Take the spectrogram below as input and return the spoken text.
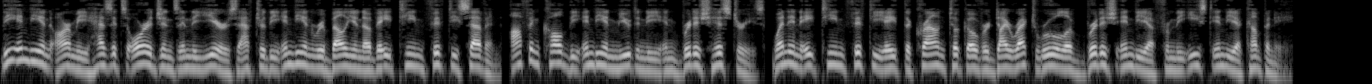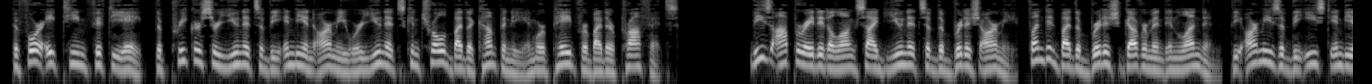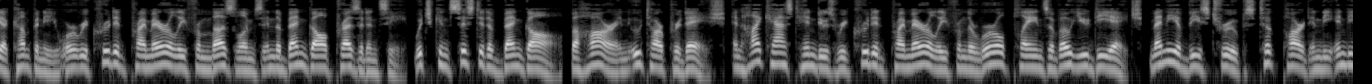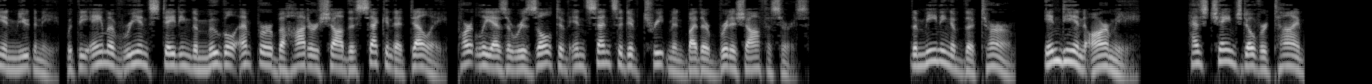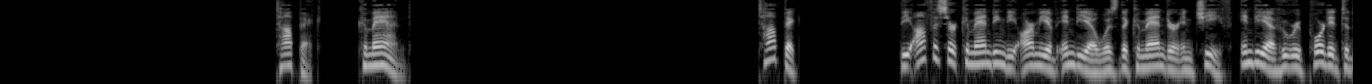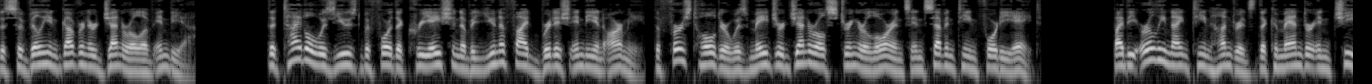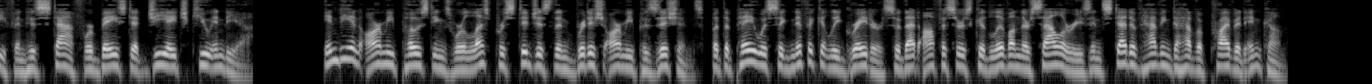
the Indian Army has its origins in the years after the Indian Rebellion of 1857, often called the Indian Mutiny in British histories, when in 1858 the Crown took over direct rule of British India from the East India Company. Before 1858, the precursor units of the Indian Army were units controlled by the company and were paid for by their profits. These operated alongside units of the British Army, funded by the British government in London. The armies of the East India Company were recruited primarily from Muslims in the Bengal Presidency, which consisted of Bengal, Bihar, and Uttar Pradesh, and high caste Hindus recruited primarily from the rural plains of Oudh. Many of these troops took part in the Indian Mutiny, with the aim of reinstating the Mughal Emperor Bahadur Shah II at Delhi, partly as a result of insensitive treatment by their British officers. The meaning of the term, Indian Army has changed over time. Topic: Command. Topic: The officer commanding the Army of India was the Commander-in-Chief, India who reported to the civilian Governor-General of India. The title was used before the creation of a unified British Indian Army, the first holder was Major General Stringer Lawrence in 1748. By the early 1900s the Commander-in-Chief and his staff were based at GHQ India. Indian Army postings were less prestigious than British Army positions, but the pay was significantly greater so that officers could live on their salaries instead of having to have a private income.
